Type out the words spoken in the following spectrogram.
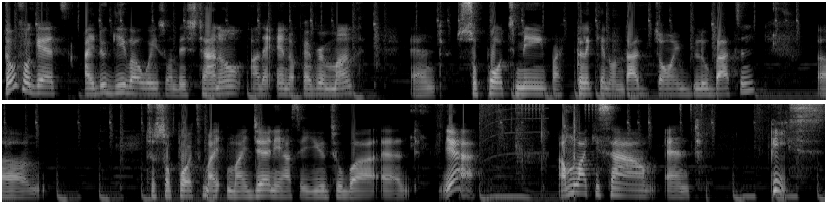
don't forget i do giveaways on this channel at the end of every month. And support me by clicking on that join blue button um, to support my, my journey as a youtuber. And yeah i'm lucky sam and peace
